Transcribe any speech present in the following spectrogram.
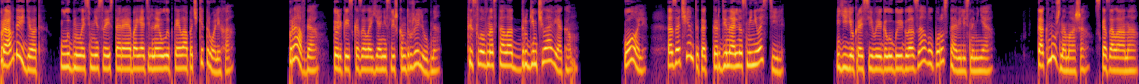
«Правда идет?» — улыбнулась мне своей старой обаятельной улыбкой лапочки троллиха. «Правда», — только и сказала я не слишком дружелюбно. «Ты словно стала другим человеком». «Оль, а зачем ты так кардинально сменила стиль?» Ее красивые голубые глаза в упор уставились на меня. «Так нужно, Маша», — сказала она.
